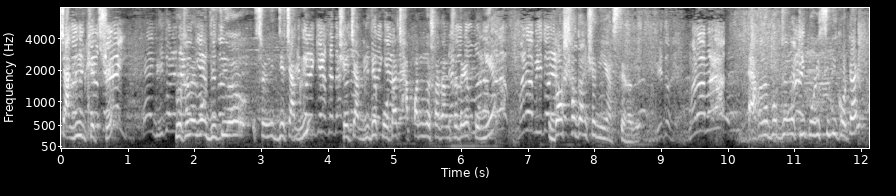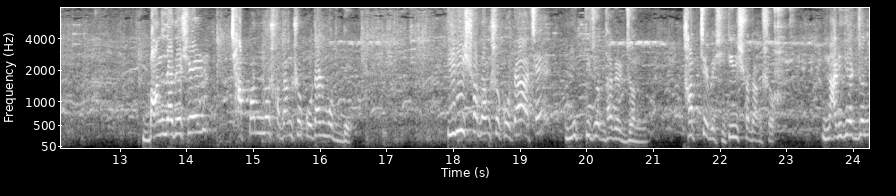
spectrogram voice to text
চাকরির ক্ষেত্রে প্রথম এবং দ্বিতীয় শ্রেণির যে চাকরি সেই চাকরিতে কোটা ছাপান্ন শতাংশ থেকে কমিয়ে দশ শতাংশ নিয়ে আসতে হবে। এখনও পর্যন্ত কি পরিস্থিতি কোটার? বাংলাদেশের ছাপ্পান্ন শতাংশ কোটার মধ্যে তিরিশ শতাংশ কোটা আছে মুক্তিযোদ্ধাদের জন্য। সবচেয়ে বেশি তিরিশ শতাংশ। নারীদের জন্য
